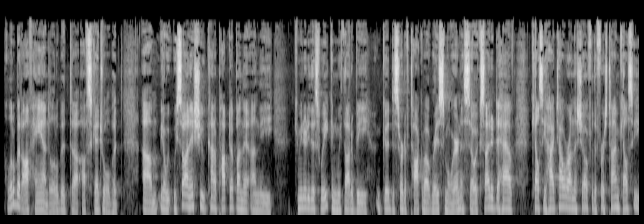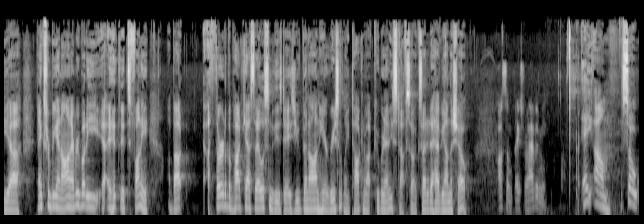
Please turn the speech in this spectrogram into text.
a little bit offhand, a little bit uh, off schedule, but um, you know we, we, saw an issue kind of popped up on the on the community this week, and we thought it'd be good to sort of talk about, raise some awareness. So excited to have Kelsey Hightower on the show for the first time. Kelsey, uh, thanks for being on. Everybody, it, it's funny about a third of the podcast that I listen to these days. You've been on here recently talking about Kubernetes stuff. So excited to have you on the show. Awesome. Thanks for having me. Hey, um, so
